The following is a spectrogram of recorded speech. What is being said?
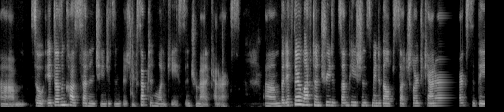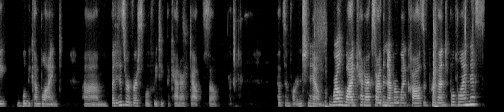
Um, so it doesn't cause sudden changes in vision, except in one case, in traumatic cataracts. Um, but if they're left untreated, some patients may develop such large cataracts that they will become blind. Um, but it is reversible if we take the cataract out. So that's important to know. Worldwide, cataracts are the number one cause of preventable blindness.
